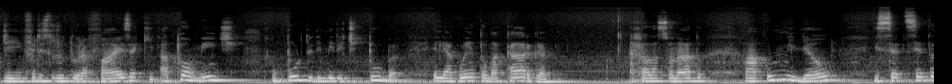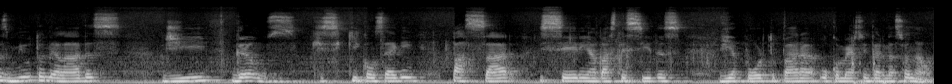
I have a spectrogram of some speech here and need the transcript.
de infraestrutura faz é que atualmente o porto de Miritituba ele aguenta uma carga relacionado a 1 milhão e 700 mil toneladas de grãos que, que conseguem passar e serem abastecidas via porto para o comércio internacional.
